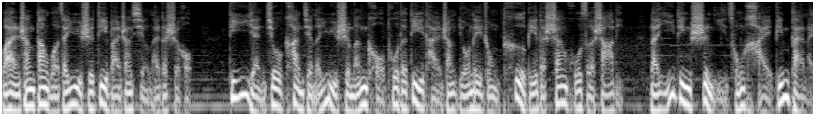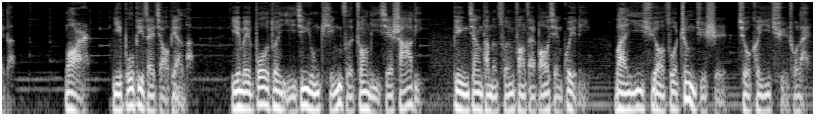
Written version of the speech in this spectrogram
晚上，当我在浴室地板上醒来的时候，第一眼就看见了浴室门口铺的地毯上有那种特别的珊瑚色沙粒，那一定是你从海滨带来的。莫尔，你不必再狡辩了，因为波顿已经用瓶子装了一些沙粒，并将它们存放在保险柜里。万一需要做证据时，就可以取出来。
